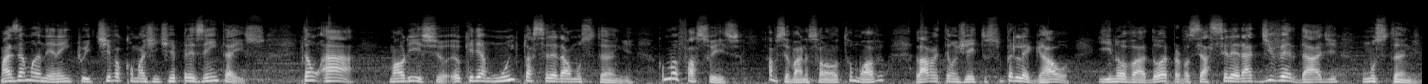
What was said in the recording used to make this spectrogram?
mas a maneira intuitiva como a gente representa isso. Então, ah, Maurício, eu queria muito acelerar o Mustang. Como eu faço isso? Ah, você vai no salão automóvel, lá vai ter um jeito super legal e inovador para você acelerar de verdade o Mustang.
